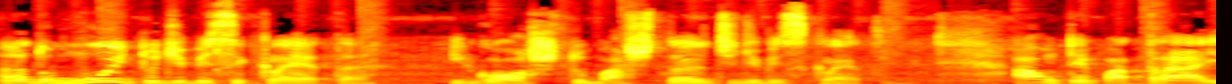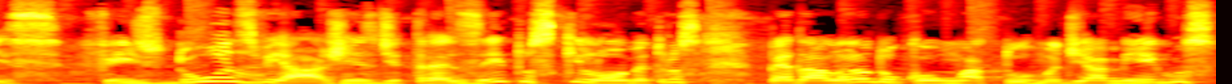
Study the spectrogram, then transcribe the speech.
ando muito de bicicleta e gosto bastante de bicicleta. Há um tempo atrás, fiz duas viagens de 300 quilômetros pedalando com uma turma de amigos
